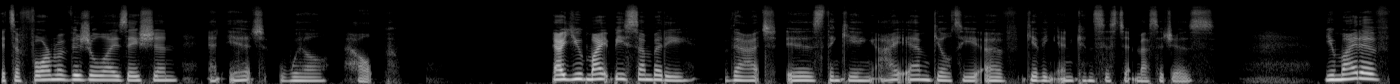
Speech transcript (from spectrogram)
It's a form of visualization and it will help. Now, you might be somebody that is thinking, I am guilty of giving inconsistent messages. You might have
